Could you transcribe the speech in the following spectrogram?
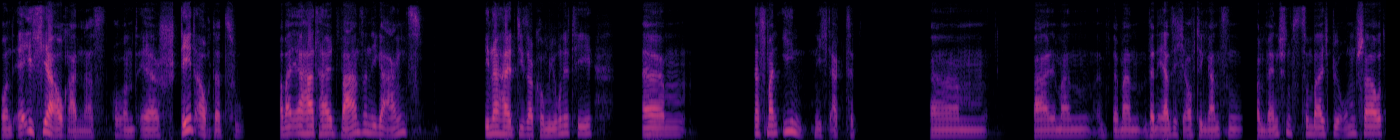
Und er ist ja auch anders. Und er steht auch dazu. Aber er hat halt wahnsinnige Angst innerhalb dieser Community, ähm, dass man ihn nicht akzeptiert. Ähm, weil man, wenn man, wenn er sich auf den ganzen Conventions zum Beispiel umschaut,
